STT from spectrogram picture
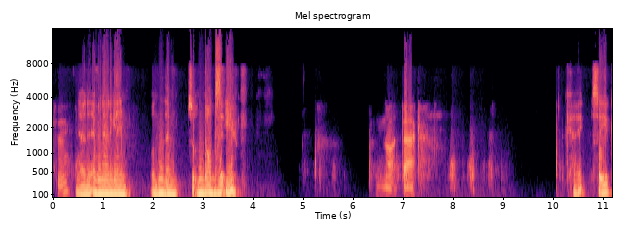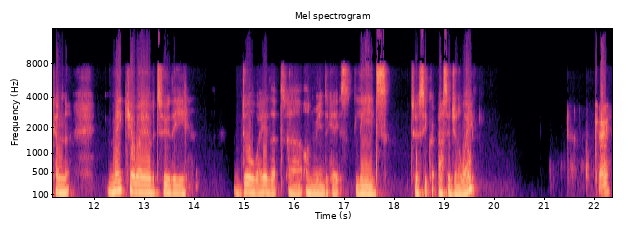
Okay. You know, and every now and again, one of them sort of nods at you. Not back. Okay, so you can make your way over to the doorway that uh, Henri indicates leads to a secret passage and away. Okay.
